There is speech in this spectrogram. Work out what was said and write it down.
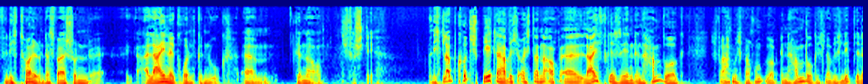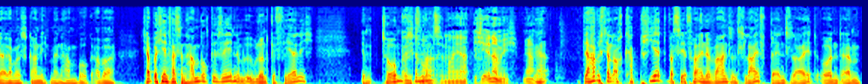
finde ich toll. Und das war schon äh, alleine Grund genug. Ähm, genau. Ich verstehe. Und ich glaube, kurz später habe ich euch dann auch äh, live gesehen in Hamburg. Ich frage mich, warum überhaupt in Hamburg? Ich glaube, ich lebte da damals gar nicht mehr in Hamburg. Aber ich habe euch jedenfalls in Hamburg gesehen, im Übel und Gefährlich, im Turmzimmer. Im Turmzimmer, ja. Ich erinnere mich, ja. Ja. Da habe ich dann auch kapiert, was ihr für eine Wahnsinns-Live-Band seid. Und ähm,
